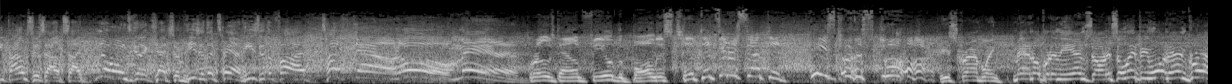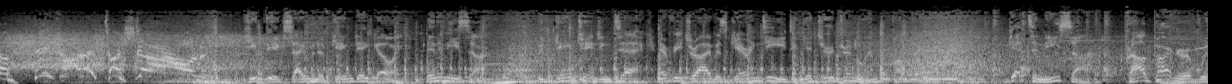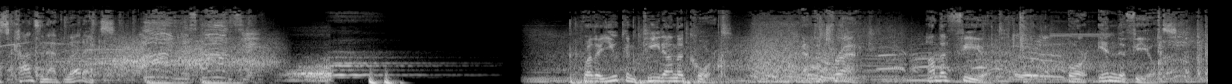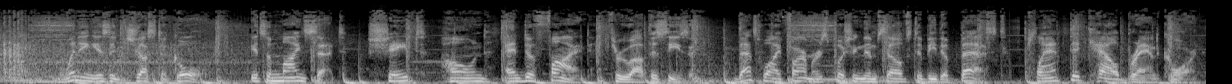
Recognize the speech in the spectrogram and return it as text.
He bounces outside. No one's going to catch him. He's at the 10. He's at the 5. Touchdown. Oh, man. Throws downfield. The ball is tipped. It's intercepted. He's going to score. He's scrambling. Man open in the end zone. It's a leaping one-hand grab. He got it. Touchdown. Keep the excitement of game day going in a Nissan. With game-changing tech, every drive is guaranteed to get your adrenaline pumping. Get to Nissan proud partner of Wisconsin Athletics. Whether you compete on the court, at the track, on the field, or in the fields, winning isn't just a goal, it's a mindset shaped, honed, and defined throughout the season. That's why farmers pushing themselves to be the best plant DeKalb brand corn.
